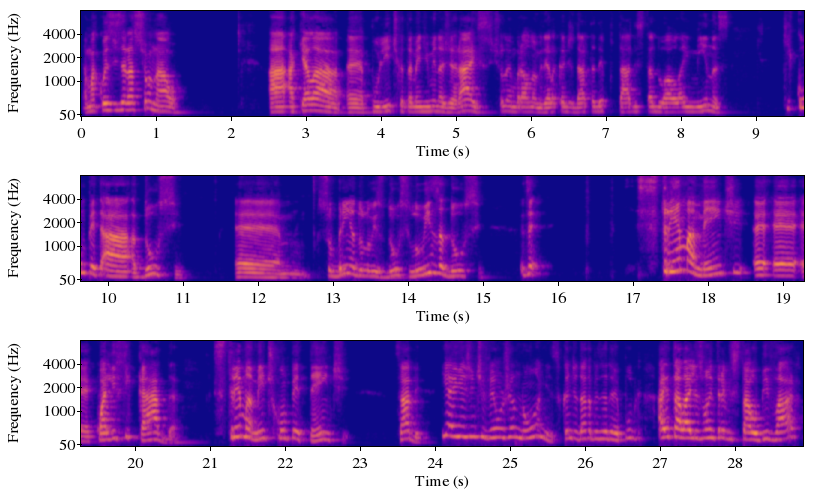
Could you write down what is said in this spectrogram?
É uma coisa geracional. A, aquela é, política também de Minas Gerais, deixa eu lembrar o nome dela, candidata a deputada estadual lá em Minas, que compete, a, a Dulce, é, sobrinha do Luiz Dulce, Luísa Dulce, quer dizer, extremamente é, é, é, qualificada, extremamente competente, sabe? E aí a gente vê um Janones, candidato a presidente da República. Aí tá lá, eles vão entrevistar o Bivar,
